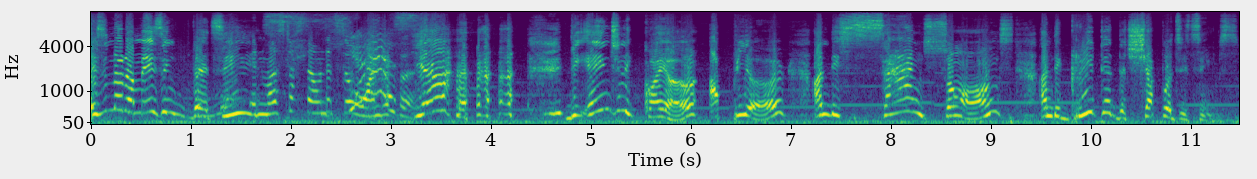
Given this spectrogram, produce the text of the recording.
Isn't that amazing, Betsy? It must have sounded so wonderful. Yeah, the angelic choir appeared and they sang songs and they greeted the shepherds, it seems.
